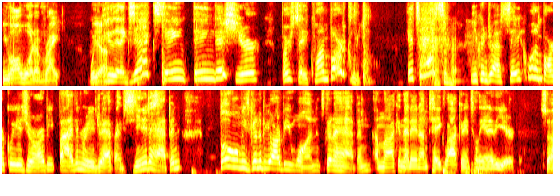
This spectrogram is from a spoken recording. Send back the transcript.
You all would have, right? We Yeah. do that exact same thing this year for Saquon Barkley. It's awesome. you can draft Saquon Barkley as your RB five in redraft. I've seen it happen. Boom, he's going to be RB one. It's going to happen. I'm locking that in. I'm take locking it until the end of the year. So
